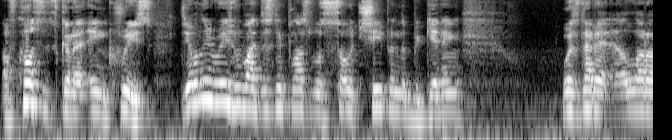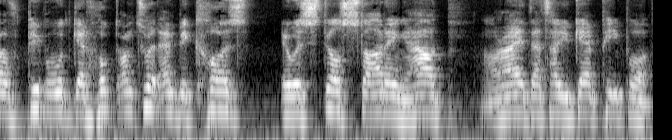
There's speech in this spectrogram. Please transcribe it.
Of course it's gonna increase. The only reason why Disney Plus was so cheap in the beginning was that a lot of people would get hooked onto it and because it was still starting out. Alright, that's how you get people.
